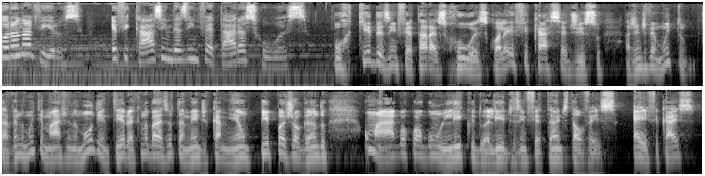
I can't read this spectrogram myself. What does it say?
Coronavírus. Eficácia em desinfetar as ruas. Por que desinfetar as ruas? Qual é a eficácia disso? A gente vê muito, está vendo muita imagem no mundo inteiro, aqui no Brasil também, de caminhão, pipa jogando uma água com algum líquido ali, desinfetante talvez. É eficaz?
